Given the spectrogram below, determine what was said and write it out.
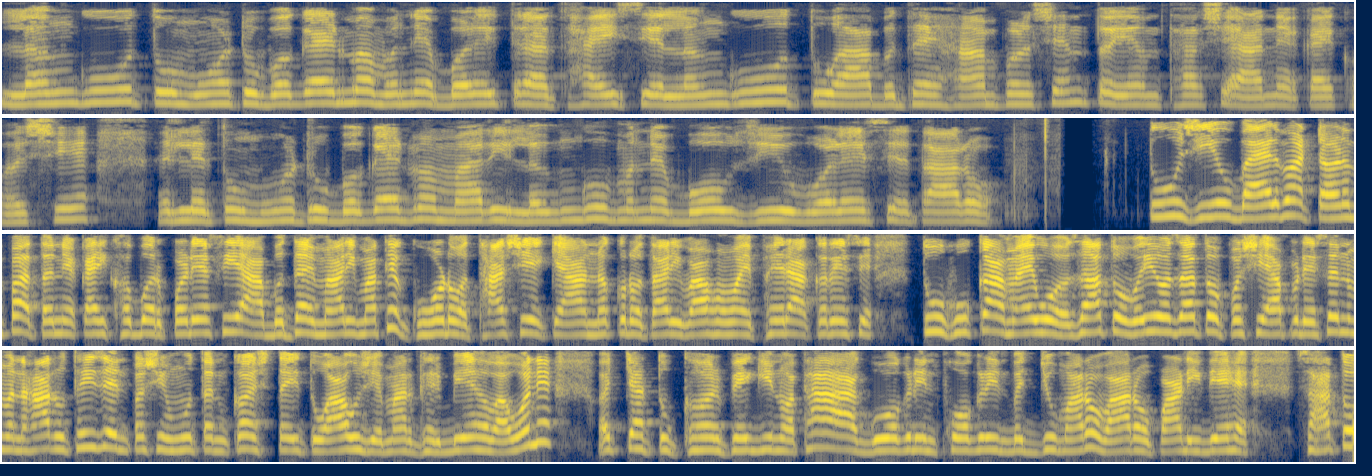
લંગુ, તું મોઢું બગાડમાં, મને બળતરા થાય છે. લંગુ, તું આ બધા સાંભળશે ને તો એમ થશે આને કાંઈક હશે. એટલે તું મોઢું બગાડમાં, મારી લંગુ મને બહુ જીવ વળે છે તારો. તું જીવ બાળમાં ટણપા તને કઈ ખબર પડે છે? આ બધા મારી માથે ઘોડો થાશે કે આ નકરો તારી વાહોમાં ફેરા કરે છે. તું હુકામ આવ્યો, જાતો વયો જાતો, પછી આપણે છે ને મને સારું થઈ જાય ને પછી હું તને કશ થઈ તું આવજે, મારા ઘરે બેહવા ને. અત્યારે તું ઘર ભેગી નો થા ગોગડીન ફોગડીન બધું મારો વારો પાડી દે જાતો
